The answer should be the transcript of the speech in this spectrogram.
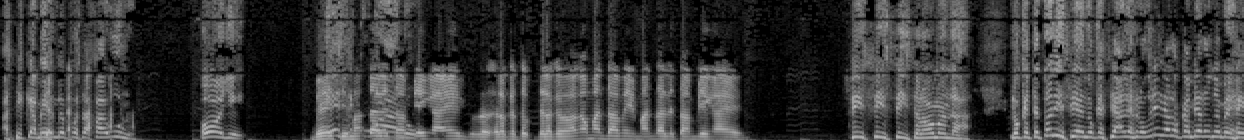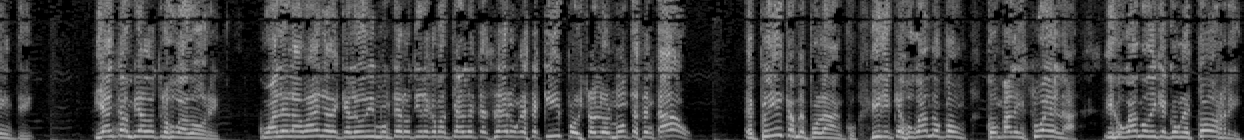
Así que a mí me puede zafar uno. Oye, Ve, si mándale también a él. De lo, que de lo que me van a mandar a mí, mándale también a él. Sí, sí, sí, se lo va a mandar. Lo que te estoy diciendo que si a Alex Rodríguez lo cambiaron de emergente y han cambiado otros jugadores, ¿cuál es la vaina de que Leudy Montero tiene que batearle tercero en ese equipo y solo el Monte sentado? Explícame, Polanco. Y de que jugando con, con Valenzuela, y jugando de que con el Torre,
